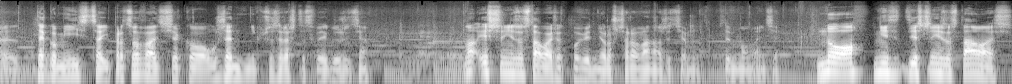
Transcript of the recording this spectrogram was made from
e, tego miejsca i pracować jako urzędnik przez resztę swojego życia? No, jeszcze nie zostałaś odpowiednio rozczarowana życiem w tym momencie. No, nie, jeszcze nie zostałaś.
